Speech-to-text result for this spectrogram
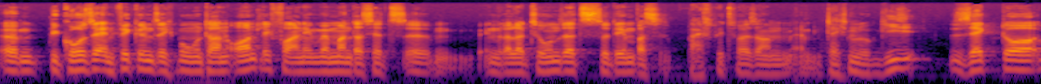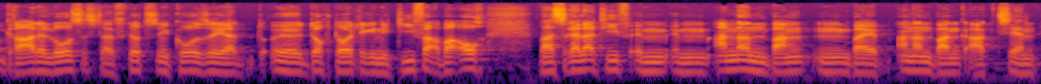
Ähm, die Kurse entwickeln sich momentan ordentlich, vor allen Dingen, wenn man das jetzt ähm, in Relation setzt zu dem, was beispielsweise am ähm, Technologie Sektor gerade los ist. Da stürzen die Kurse ja äh, doch deutlich in die Tiefe, aber auch was relativ im, im anderen Banken, bei anderen Bankaktien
